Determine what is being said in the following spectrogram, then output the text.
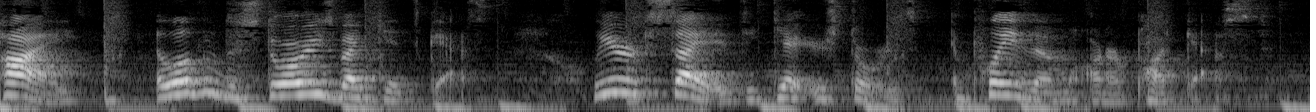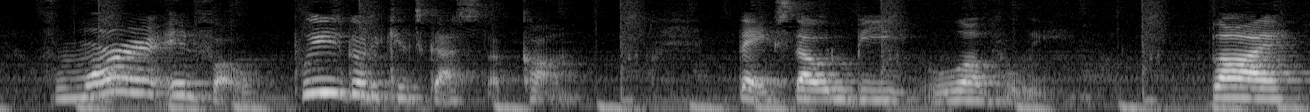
Hi, and welcome to Stories by KidsCast. We are excited to get your stories and play them on our podcast. For more info, please go to kidscast.com. Thanks, that would be lovely. Bye.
